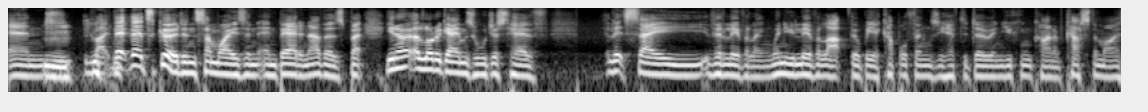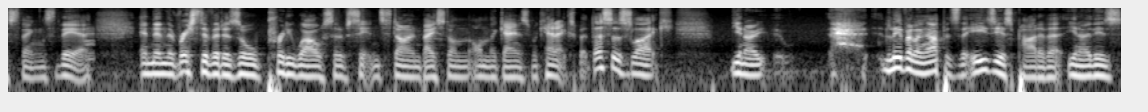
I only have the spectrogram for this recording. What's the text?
and hmm. like that, that's good in some ways and, and bad in others. But you know, a lot of games will just have, let's say, the leveling. When you level up, there'll be a couple things you have to do, and you can kind of customize things there, and then the rest of it is all pretty well sort of set in stone based on on the game's mechanics. But this is like, you know leveling up is the easiest part of it. You know, there's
